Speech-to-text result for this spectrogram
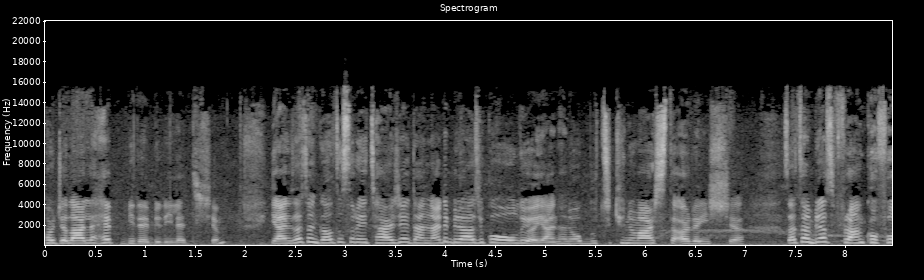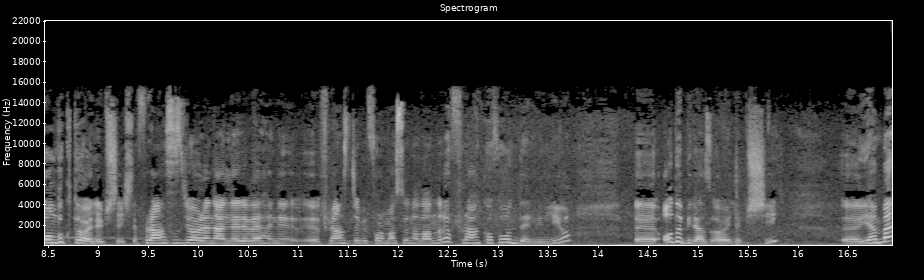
Hocalarla hep birebir iletişim. Yani zaten Galatasaray'ı tercih edenlerde birazcık o oluyor yani hani o butik üniversite arayışı. Zaten biraz frankofonluk da öyle bir şey işte. Fransızca öğrenenlere ve hani e, Fransızca bir formasyon alanlara frankofon deniliyor. E, o da biraz öyle bir şey. E, yani ben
